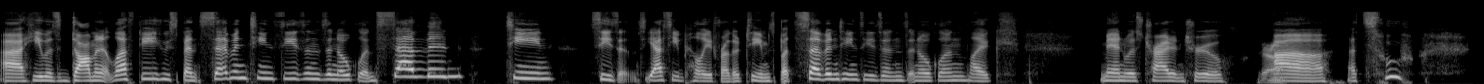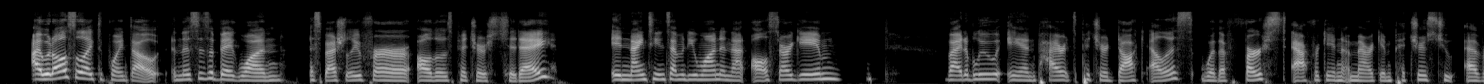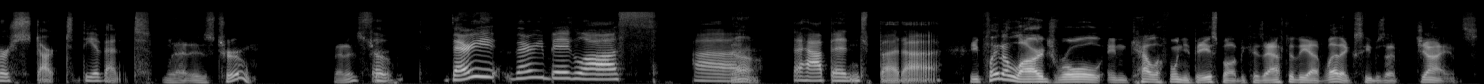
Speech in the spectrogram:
Uh, he was a dominant lefty who spent 17 seasons in Oakland. 17 seasons. Yes, he played for other teams, but 17 seasons in Oakland, like man was tried and true. Yeah. Uh that's whew. I would also like to point out, and this is a big one, especially for all those pitchers today. In 1971, in that All-Star game, Vida Blue and Pirates pitcher Dock Ellis were the first African American pitchers to ever start the event. that is true. That is true. So very, very big loss uh yeah. that happened. But uh He played a large role in California baseball because after the Athletics, he was at the Giants.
